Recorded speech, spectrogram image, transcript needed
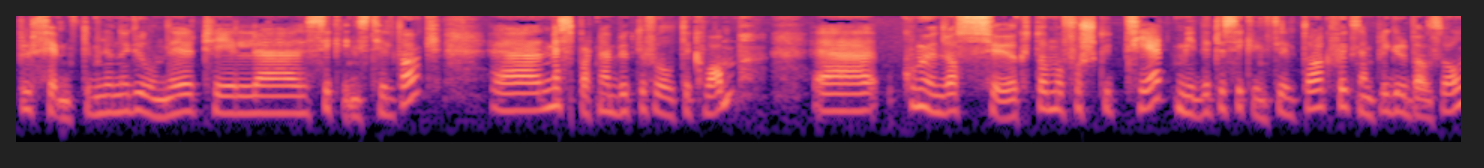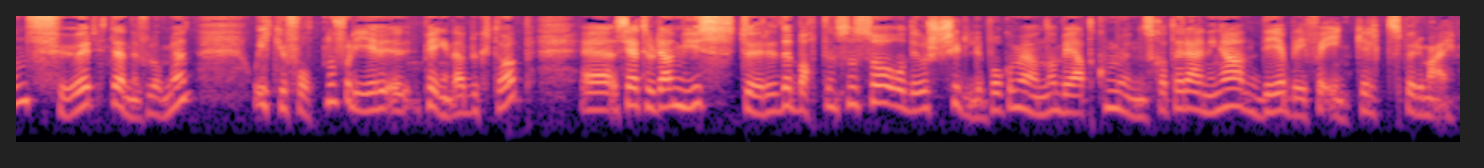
50 millioner kroner til eh, sikringstiltak. Eh, Mesteparten er brukt i forhold til Kvam. Eh, Kommuner har søkt om og forskuttert midler til sikringstiltak f.eks. i Gudbrandsdalen før denne flommen, og ikke fått noe fordi pengene er brukt opp. Eh, Så jeg tror det er en mye større debatt enn som så, og det å skylde på kommunene og be at kommunene skal ta regninga, det blir for enkelt, spør du meg.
